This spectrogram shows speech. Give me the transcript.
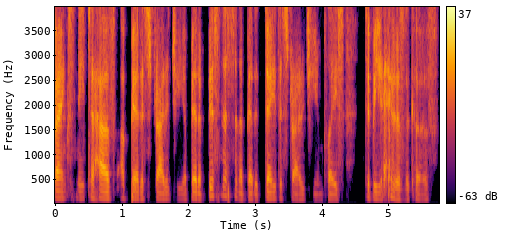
banks need to have a better strategy, a better business and a better data strategy in place to be ahead of the curve.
